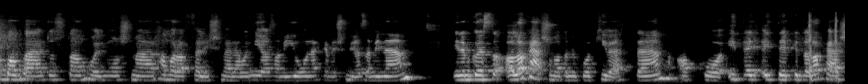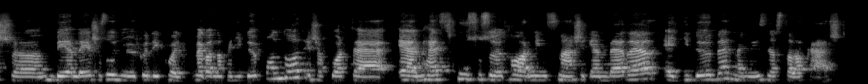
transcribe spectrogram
abban változtam, hogy most már hamarabb felismerem, hogy mi az, ami jó nekem, és mi az, ami nem. Én amikor ezt a lakásomat, amikor kivettem, akkor itt, egy, itt egyébként a lakásbérlés az úgy működik, hogy megadnak egy időpontot, és akkor te elmehetsz 20-25-30 másik emberrel egy időben megnézni azt a lakást.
